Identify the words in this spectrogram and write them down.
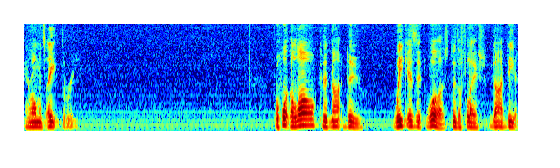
In Romans 8 3. For what the law could not do, weak as it was through the flesh, God did,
